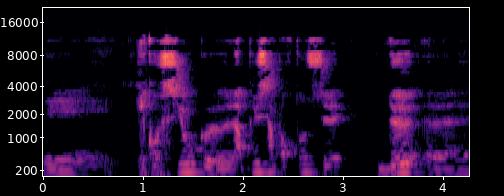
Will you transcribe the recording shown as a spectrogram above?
est, est conscient que la plus importante c'est de euh,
